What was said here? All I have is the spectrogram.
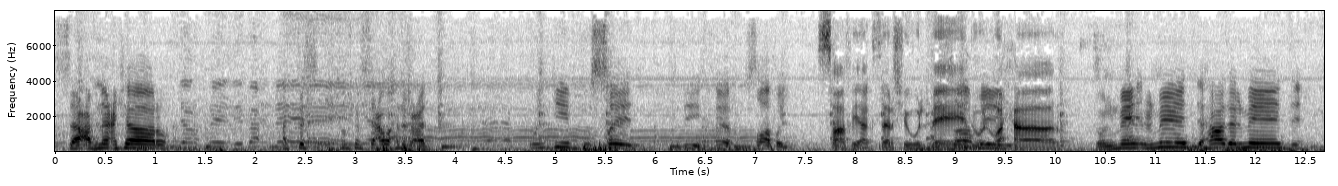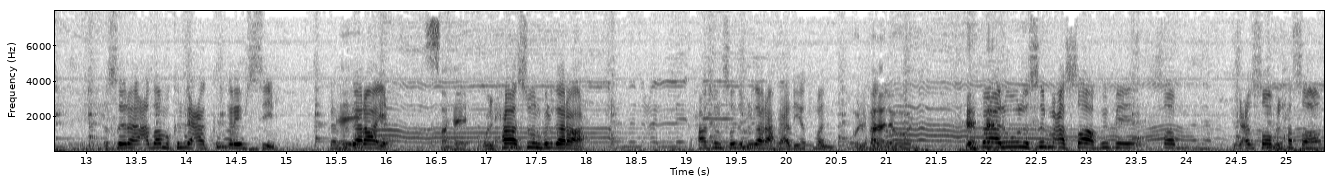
الساعة 12 حتى يمكن الساعة 1 بعد. ونجيب الصيد. كذي خير صافي. صافي أكثر شيء والميد. والوحر والمي- الميد هذا الميد. يصير أعظمه كله قريب السيف. كان في إيه. القرايع صحيح. والحاسون في القراح. الحاسون صيد في القراح بعد يطمن. والبالون. البالون يصير مع الصافي في صوب يقعد صوب الحصان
